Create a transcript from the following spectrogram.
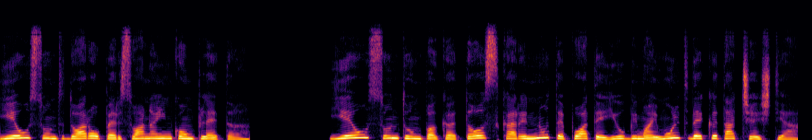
eu sunt doar o persoană incompletă. Eu sunt un păcătos care nu te poate iubi mai mult decât aceștia.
